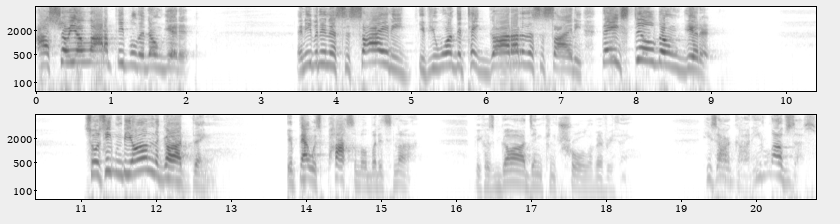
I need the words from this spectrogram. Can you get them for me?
I'll show you a lot of people that don't get it. And even in a society, if you want to take God out of the society, they still don't get it. So it's even beyond the God thing. If that was possible, but it's not. Because God's in control of everything. He's our God. He loves us.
